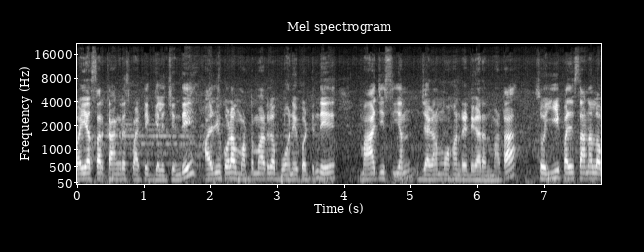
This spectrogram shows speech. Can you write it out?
వైఎస్ఆర్ కాంగ్రెస్ పార్టీ గెలిచింది. అది కూడా మొట్టమొదటిగా బోని కొట్టింది మాజీ సీఎం జగన్మోహన్ రెడ్డి గారు అనమాట సో ఈ పది స్థానాల్లో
